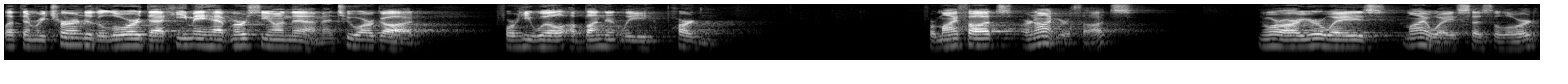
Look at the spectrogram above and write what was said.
Let them return to the Lord that he may have mercy on them and to our God, for he will abundantly pardon. For my thoughts are not your thoughts, nor are your ways my ways, says the Lord.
